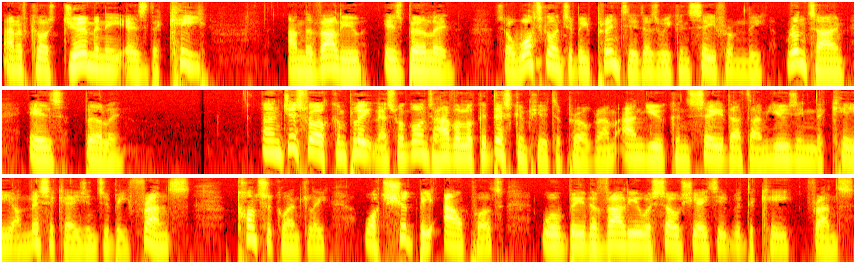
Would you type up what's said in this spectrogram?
and of course Germany is the key and the value is Berlin. So what's going to be printed as we can see from the runtime is Berlin. And just for completeness, we're going to have a look at this computer program and you can see that I'm using the key on this occasion to be France. Consequently, what should be output will be the value associated with the key France.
